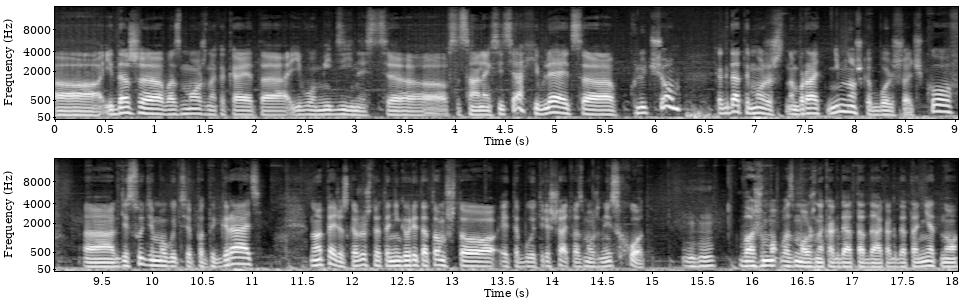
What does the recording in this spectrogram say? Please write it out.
А, и даже, возможно, какая-то его медийность э, в социальных сетях является ключом, когда ты можешь набрать немножко больше очков, э, где судьи могут тебе подыграть. Но опять же скажу, что это не говорит о том, что это будет решать, возможно, исход. Угу. Возможно, когда-то да, когда-то нет, но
